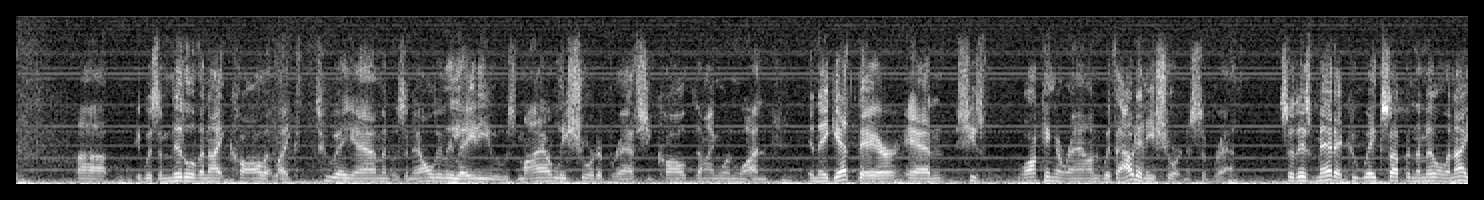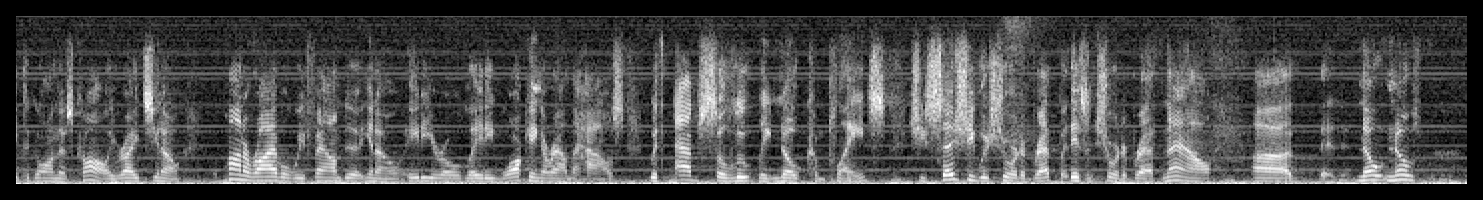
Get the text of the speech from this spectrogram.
uh, it was a middle of the night call at like 2 a.m. and it was an elderly lady who was mildly short of breath. She called 911 and they get there and she's walking around without any shortness of breath. So this medic who wakes up in the middle of the night to go on this call, he writes, you know, upon arrival, we found a, you know 80 year old lady walking around the house with absolutely no complaints. She says she was short of breath, but isn't short of breath now. Uh, no no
